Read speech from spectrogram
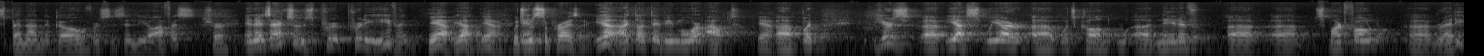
spend on the go versus in the office? Sure. And it's actually was pr- pretty even. Yeah, Yeah. yeah, which And- was surprising. Yeah, I thought they'd be more out. Yeah. Uh, but here's, uh, yes, we are uh, what's called uh, native uh, uh, smartphone uh, ready.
